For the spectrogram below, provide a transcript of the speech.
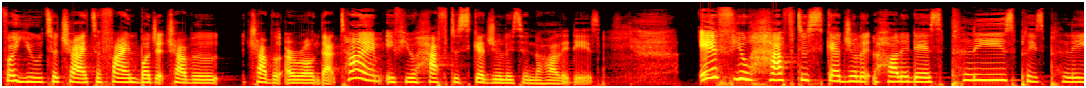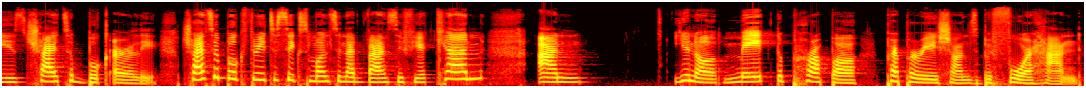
for you to try to find budget travel travel around that time if you have to schedule it in the holidays. If you have to schedule it holidays, please, please, please try to book early. Try to book three to six months in advance if you can, and you know, make the proper preparations beforehand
